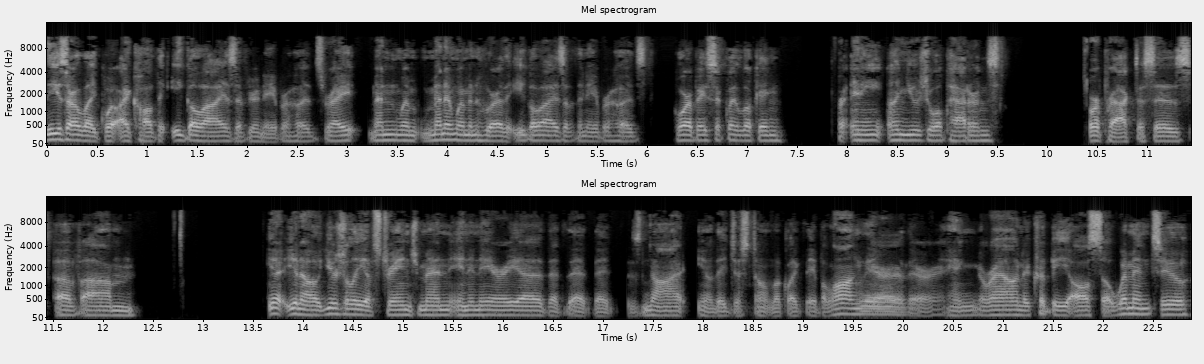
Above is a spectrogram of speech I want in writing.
these are like what I call the eagle eyes of your neighborhoods, right? Men, women, men and women who are the eagle eyes of the neighborhoods, who are basically looking for any unusual patterns or practices of um, you know usually of strange men in an area that that that is not you know they just don't look like they belong there. They're hanging around. It could be also women too.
